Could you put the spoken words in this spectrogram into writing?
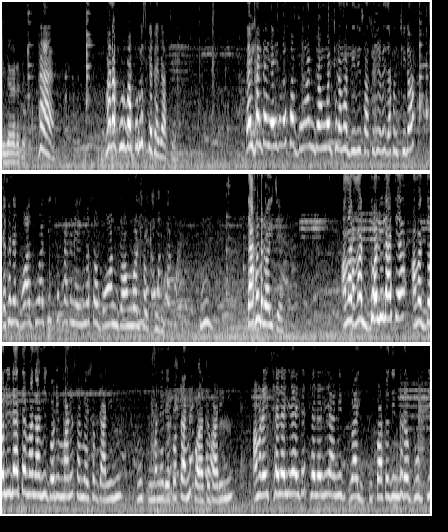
এই জায়গাটাতে হ্যাঁ। মানে পূর্বপুরুষ কেটে গেছে। এইখানটায় এইগুলো সব বন, জঙ্গল ছিল। আমার দিদি শাশুড়িরা যখন ছিল, এখানে ঘর দুয়ার কিচ্ছু থাকে না। এইগুলো সব বন, জঙ্গল সব ছিল। হুম। এখন রয়েছে। আমার আমার দলিল আছে। আমার দলিল আছে মানে আমি গরিব মানুষ, আমি ওইসব জানিনি। মানে রেকর্ডটা আমি করাতে পারিনি। আমার এই ছেলে নিয়ে এই যে ছেলে নিয়ে আমি কতদিন ধরে ভুগছি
